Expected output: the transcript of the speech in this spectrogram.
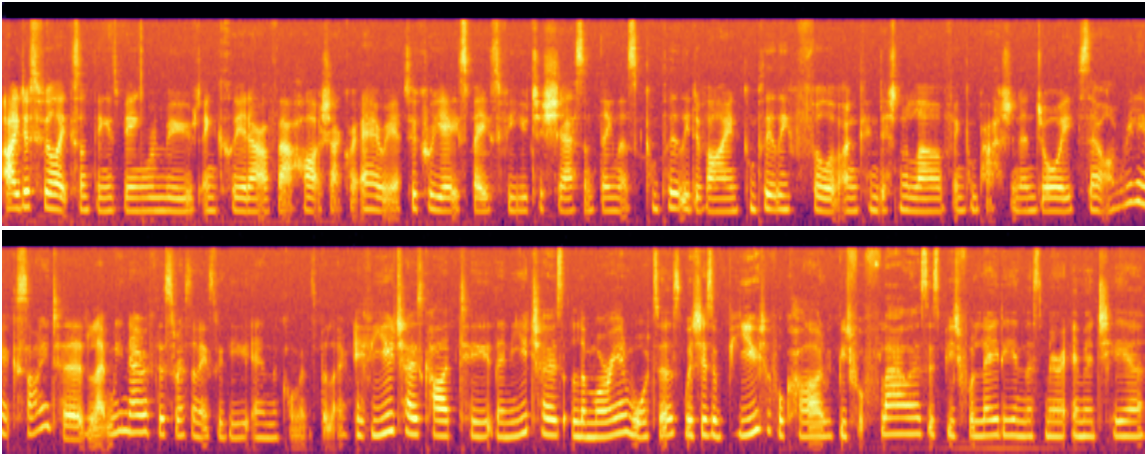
I just feel like something is being removed and cleared out of that heart chakra area to create space for you to share something that's completely divine, completely full of unconditional love and compassion and joy. So I'm really excited. Let me know if this resonates with you in the comments below. If you chose card two, then you chose Lemurian Waters, which is a beautiful card with beautiful flowers, this beautiful lady in this mirror image here,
